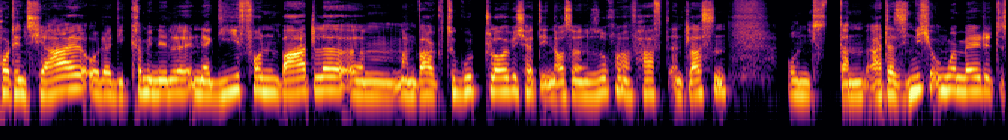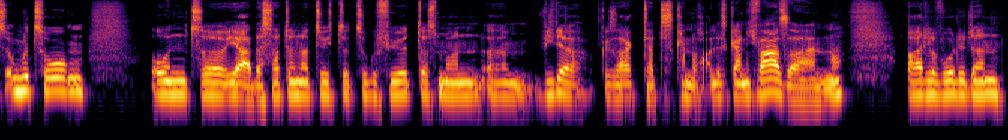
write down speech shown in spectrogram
Potenzial oder die kriminelle Energie von Badle. Ähm, man war zu gutgläubig, hat ihn aus einer Suchhaft entlassen und dann hat er sich nicht umgemeldet, ist umgezogen. Und äh, ja, das hat dann natürlich dazu geführt, dass man ähm, wieder gesagt hat, das kann doch alles gar nicht wahr sein. Ne? Badle wurde dann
